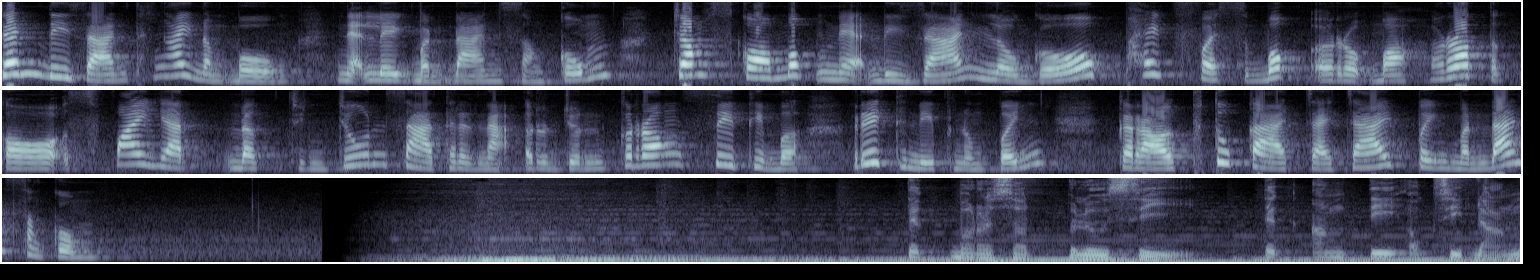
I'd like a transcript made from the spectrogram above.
ចេញ design ថ្ងៃដំបូងអ្នកលេងបណ្ដាញសង្គមចង់ស្គាល់មុខអ្នក design logo page Facebook របស់រដ្ឋកោស្វ័យយ័តដឹកជញ្ជូនសាធារណៈរថយន្តក្រុង City Bus រាជធានីភ្នំពេញក្រោយផ្ទុះការចែកចាយពេញបណ្ដាញសង្គមទឹកបរិសុទ្ធ Blue Sea ទឹកអង់ទីអុកស៊ីដង់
